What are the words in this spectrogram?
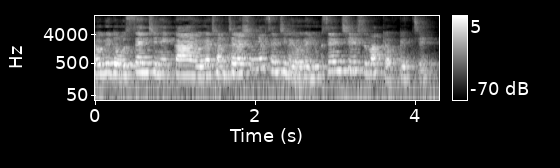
여기도 5cm니까 여기가 전체가 16cm니까 여기가 6cm일 수밖에 없겠지.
